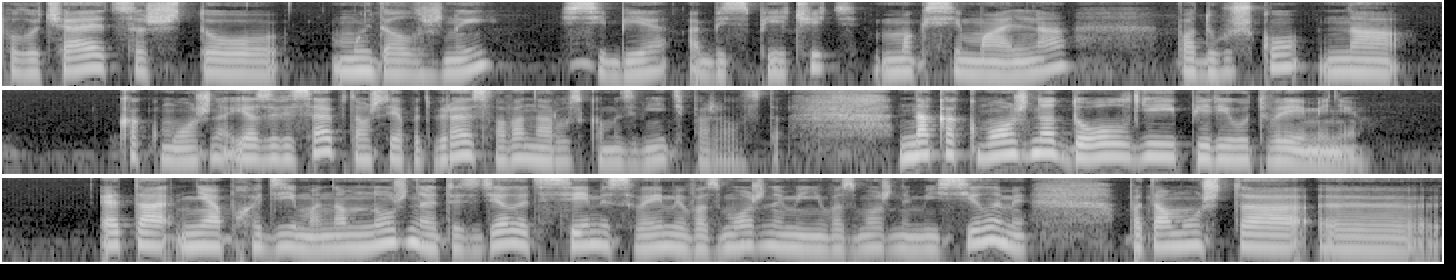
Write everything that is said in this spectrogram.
получается, что мы должны себе обеспечить максимально подушку на как можно, я зависаю, потому что я подбираю слова на русском, извините, пожалуйста, на как можно долгий период времени. Это необходимо. Нам нужно это сделать всеми своими возможными и невозможными силами, потому что э,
